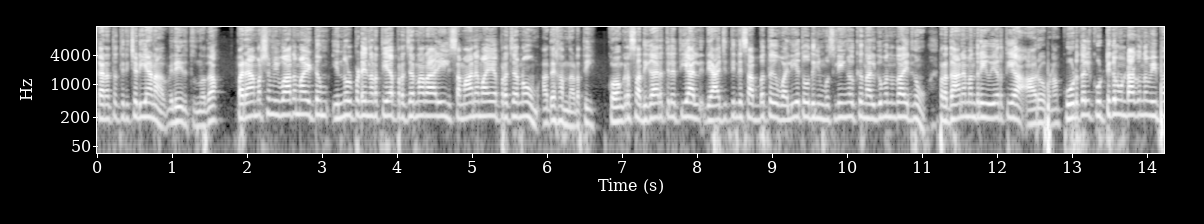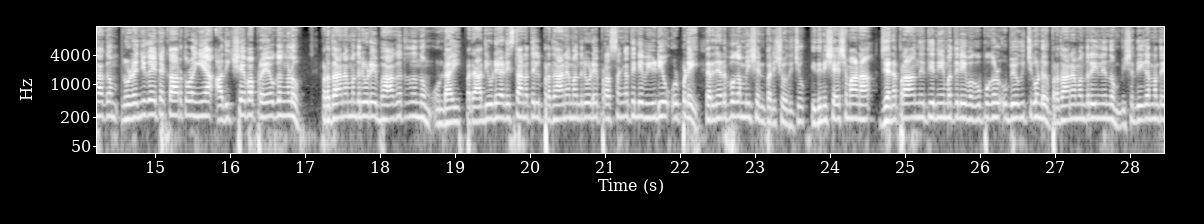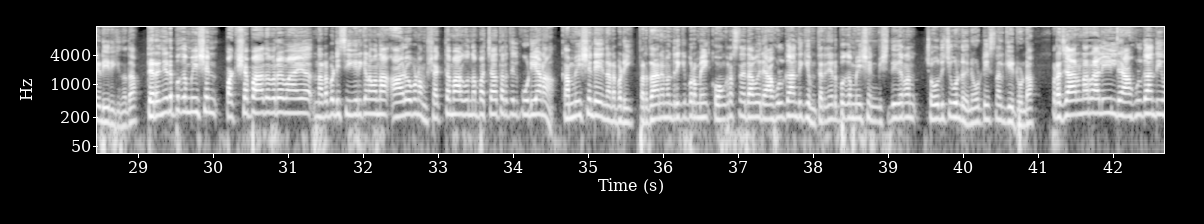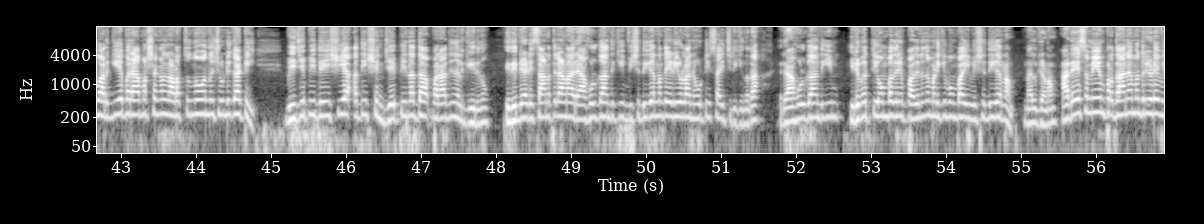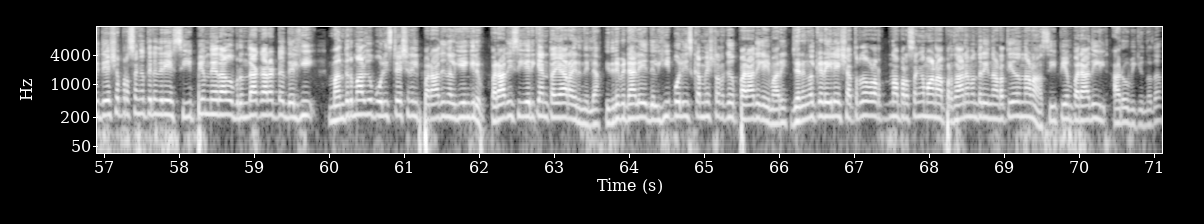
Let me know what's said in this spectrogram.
കനത്ത തിരിച്ചടിയാണ് വിലയിരുത്തുന്നത്. പരാമർശം വിവാദമായിട്ടും ഇന്നുൾപ്പെടെ നടത്തിയ പ്രചരണ റാലിയിൽ സമാനമായ പ്രചരണവും അദ്ദേഹം നടത്തി. കോൺഗ്രസ് അധികാരത്തിലെത്തിയാൽ രാജ്യത്തിന്റെ സമ്പത്ത് വലിയ തോതിൽ മുസ്ലിങ്ങൾക്ക് നൽകുമെന്നതായിരുന്നു പ്രധാനമന്ത്രി ഉയർത്തിയ ആരോപണം. കൂടുതൽ കുട്ടികൾ ഉണ്ടാകുന്ന വിഭാഗം നുഴഞ്ഞുകയറ്റക്കാർ തുടങ്ങിയ അധിക്ഷേപ പ്രയോഗങ്ങളും പ്രധാനമന്ത്രിയുടെ ഭാഗത്തു നിന്നും ഉണ്ടായി. പരാതിയുടെ അടിസ്ഥാനത്തിൽ പ്രധാനമന്ത്രിയുടെ പ്രസംഗത്തിന്റെ വീഡിയോ ഉൾപ്പെടെ തെരഞ്ഞെടുപ്പ് കമ്മീഷൻ പരിശോധിച്ചു. ഇതിനുശേഷമാണ് ജനപ്രാതിനിധ്യ നിയമത്തിലെ വകുപ്പുകൾ ഉപയോഗിച്ചുകൊണ്ട് പ്രധാനമന്ത്രിയിൽ നിന്നും വിശദീകരണം തേടിയിരിക്കുന്നത്. തെരഞ്ഞെടുപ്പ് കമ്മീഷൻ പക്ഷപാതപരമായ നടപടി സ്വീകരിക്കണമെന്ന ആരോപണം ശക്തമാകുന്ന പശ്ചാത്തലത്തിൽ കൂടിയാണ് കമ്മീഷന്റെ നടപടി. പ്രധാനമന്ത്രിക്ക് പുറമെ കോൺഗ്രസ് നേതാവ് രാഹുൽ ഗാന്ധിക്കും തെരഞ്ഞെടുപ്പ് കമ്മീഷൻ വിശദീകരണം ചോദിച്ചുകൊണ്ട് നോട്ടീസ് നൽകിയിട്ടുണ്ട്. പ്രചാരണ റാലിയിൽ രാഹുൽ ഗാന്ധി വർഗീയ പരാമർശങ്ങൾ നടത്തുന്നുവെന്ന് ചൂണ്ടിക്കാട്ടി ബി ജെ പി ദേശീയ അധ്യക്ഷൻ ജെ പി നദ്ദ പരാതി നൽകിയിരുന്നു. ഇതിന്റെ അടിസ്ഥാനത്തിലാണ് രാഹുൽ ഗാന്ധിക്ക് വിശദീകരണം തേടിയുള്ള നോട്ടീസ് അയച്ചിരിക്കുന്നത്. രാഹുൽ ഗാന്ധിയും ഇരുപത്തിയൊമ്പതിന് പതിനൊന്ന് മണിക്ക് മുമ്പായി വിശദീകരണം നൽകണം. അതേസമയം പ്രധാനമന്ത്രിയുടെ വിദേശ പ്രസംഗത്തിനെതിരെ സി പി എം നേതാവ് ബൃന്ദ കാരട്ട് ഡൽഹി മന്ത്രിമാർഗ് പോലീസ് സ്റ്റേഷനിൽ പരാതി നൽകിയെങ്കിലും പരാതി സ്വീകരിക്കാൻ തയ്യാറായിരുന്നില്ല. ഇതിനു പിന്നാലെ ഡൽഹി പോലീസ് കമ്മീഷണർക്ക് പരാതി കൈമാറി. ജനങ്ങൾക്കിടയിലെ ശത്രുത വളർത്തുന്ന പ്രസംഗമാണ് പ്രധാനമന്ത്രി നടത്തിയതെന്നാണ് സി പരാതിയിൽ ആരോപിക്കുന്നത്.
